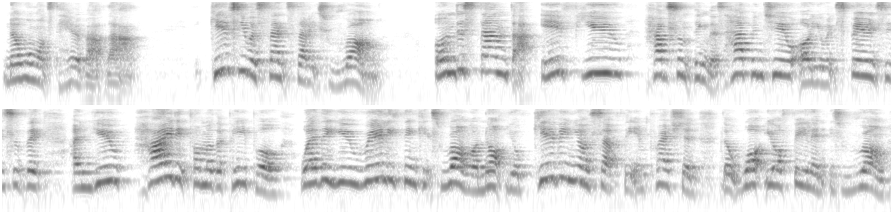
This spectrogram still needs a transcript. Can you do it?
no one wants to hear about that It gives you a sense that it's wrong. Understand that if you have something that's happened to you or you're experiencing something and you hide it from other people, whether you really think it's wrong or not, you're giving yourself the impression that what you're feeling is wrong.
